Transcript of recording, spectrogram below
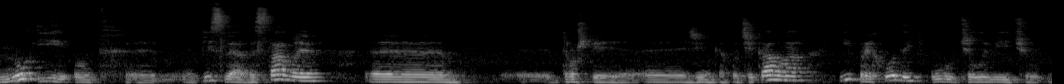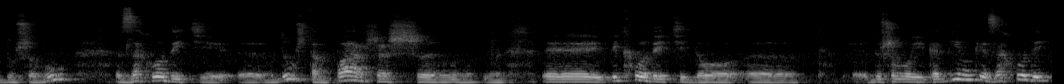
Ну і от е, після вистави трошки жінка почекала і приходить у чоловічу душову заходить е, в душ, там пар же ж, е, ну, е, підходить до душової кабінки, заходить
